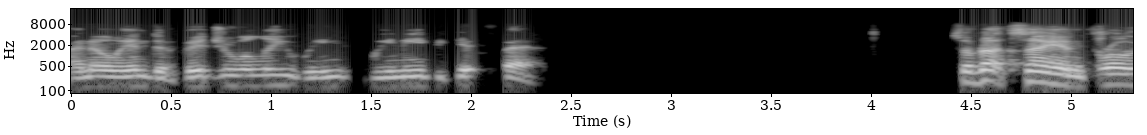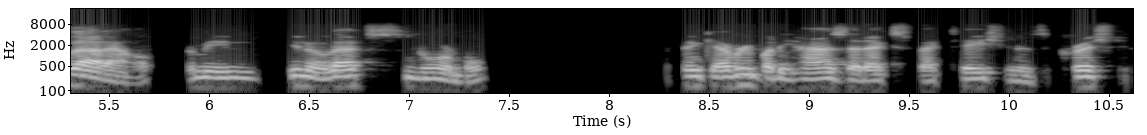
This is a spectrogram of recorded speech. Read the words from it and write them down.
I know individually we, we need to get fed. So I'm not saying throw that out. I mean, you know, that's normal. I think everybody has that expectation as a Christian.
